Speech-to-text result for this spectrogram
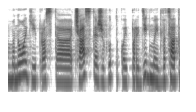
многие просто часто живут такой парадигмой 20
